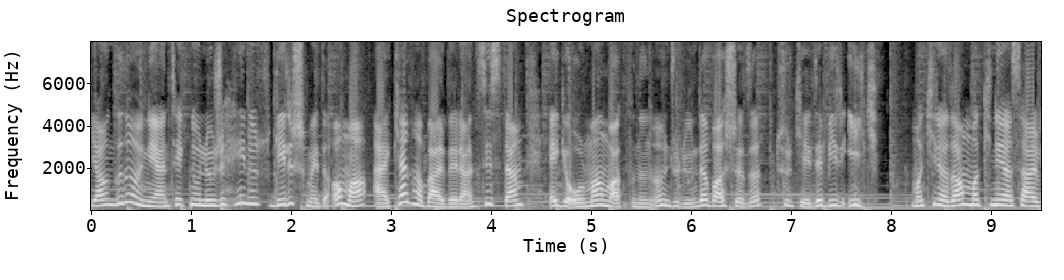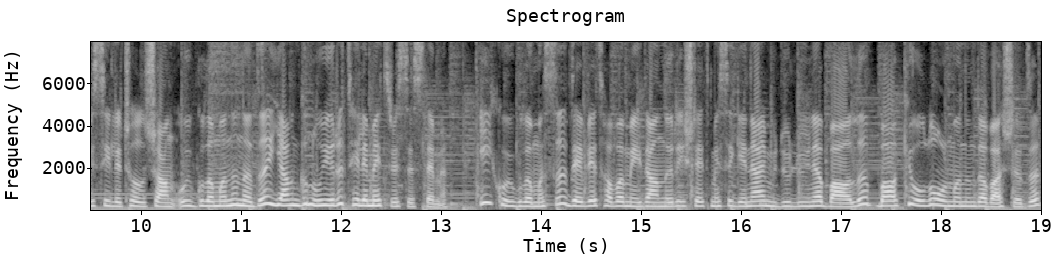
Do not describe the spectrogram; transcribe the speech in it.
Yangını önleyen teknoloji henüz gelişmedi ama erken haber veren sistem Ege Orman Vakfı'nın öncülüğünde başladı. Türkiye'de bir ilk. Makineden makineye servisiyle çalışan uygulamanın adı Yangın Uyarı Telemetre Sistemi. İlk uygulaması Devlet Hava Meydanları İşletmesi Genel Müdürlüğü'ne bağlı Bakioğlu Ormanı'nda başladı.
